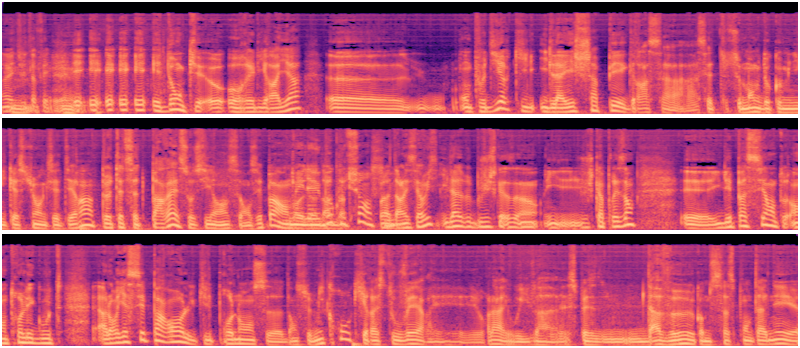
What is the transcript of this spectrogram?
oui, tout à fait. Et, donc, euh, Aurélie Raya, euh, on peut dire qu'il a échappé grâce à, cette, ce manque de communication, etc. Peut-être cette paresse aussi, hein, on ne sait pas. Hein, il a eu beaucoup de chance. Hein. Dans les services, il a jusqu'à jusqu'à présent, euh, il est passé entre, entre, les gouttes. Alors, il y a ces paroles qu'il prononce dans ce micro qui reste ouvert et voilà où il va espèce d'aveu comme ça spontané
